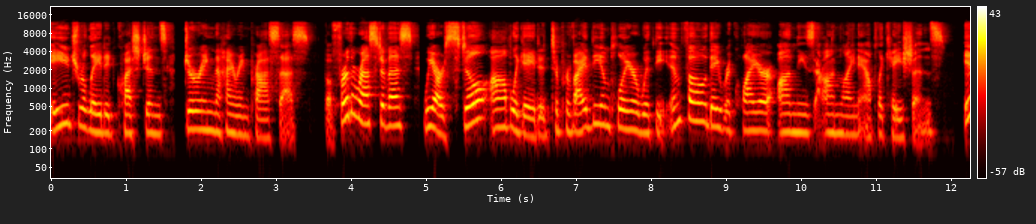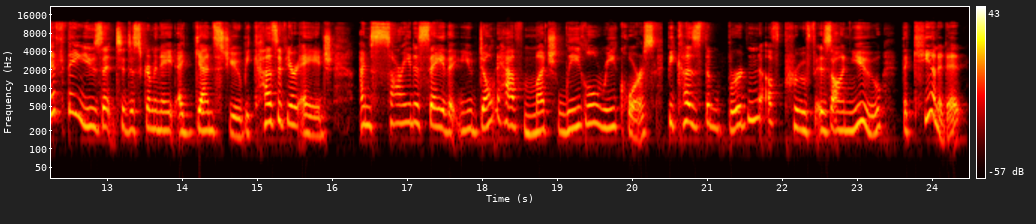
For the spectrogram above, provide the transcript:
age related questions during the hiring process. But for the rest of us, we are still obligated to provide the employer with the info they require on these online applications. If they use it to discriminate against you because of your age, I'm sorry to say that you don't have much legal recourse because the burden of proof is on you, the candidate,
